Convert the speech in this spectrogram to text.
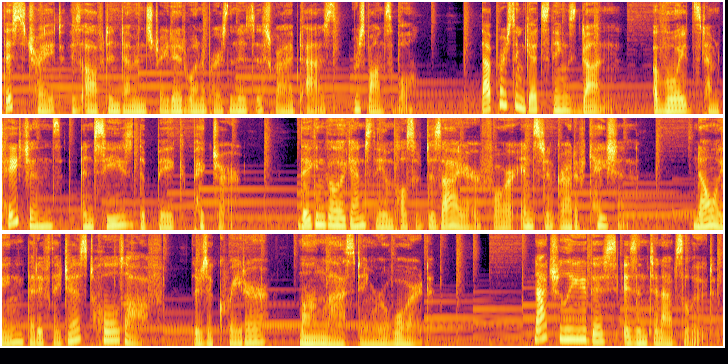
This trait is often demonstrated when a person is described as responsible. That person gets things done, avoids temptations, and sees the big picture. They can go against the impulsive desire for instant gratification, knowing that if they just hold off, there's a greater, long-lasting reward. Naturally, this isn't an absolute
